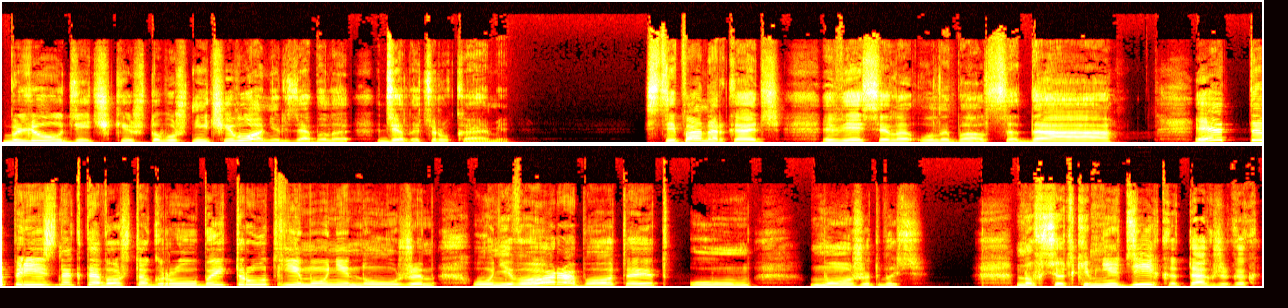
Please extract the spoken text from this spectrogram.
блюдечки, чтобы уж ничего нельзя было делать руками. Степан Аркадьевич весело улыбался. «Да, это признак того, что грубый труд ему не нужен. У него работает ум. Может быть». Но все-таки мне дико, так же, как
